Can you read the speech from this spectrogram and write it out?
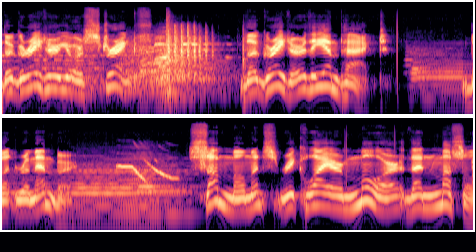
The greater your strength, the greater the impact. But remember, some moments require more than muscle.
